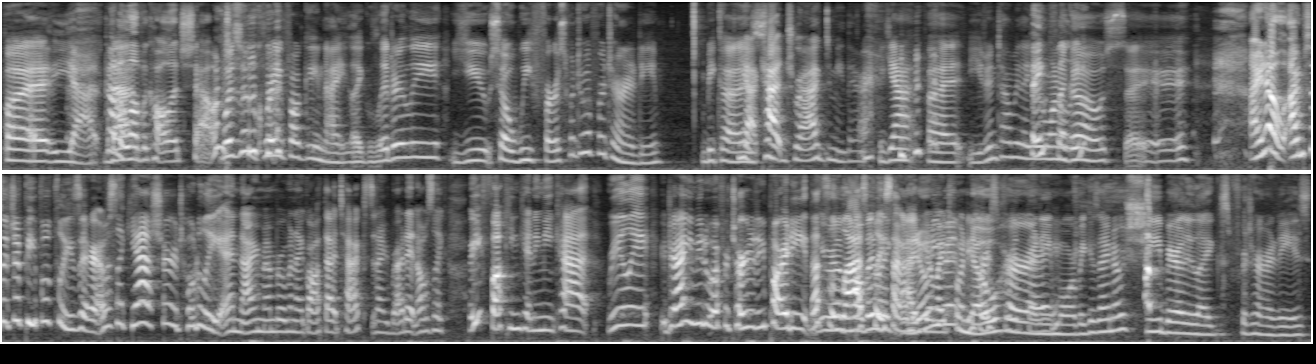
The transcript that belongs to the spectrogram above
but yeah, Gotta love a college town. was a great fucking night. Like literally, you. So we first went to a fraternity because yeah, Kat dragged me there. yeah, but you didn't tell me that you want to go. So I know. I'm such a people pleaser. I was like, yeah, sure, totally. And I remember when I got that text and I read it, and I was like, are you fucking kidding me, Kat? Really? You're dragging me to a fraternity party? That's You the last place like, I to don't be on my even 21st know her birthday. anymore because I know she barely likes fraternities.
